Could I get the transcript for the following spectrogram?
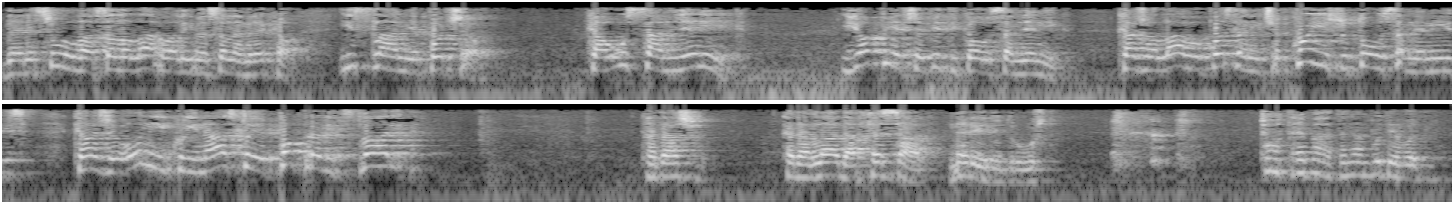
da je Resulullah sallallahu alaihi wasallam rekao, Islam je počeo kao usamljenik i opet će biti kao usamljenik. Kaže Allahu poslaniće, koji su to usamljenici? Kaže, oni koji nastoje popraviti stvari kada, kada vlada fesad, nered u društvu. To treba da nam bude vodno.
